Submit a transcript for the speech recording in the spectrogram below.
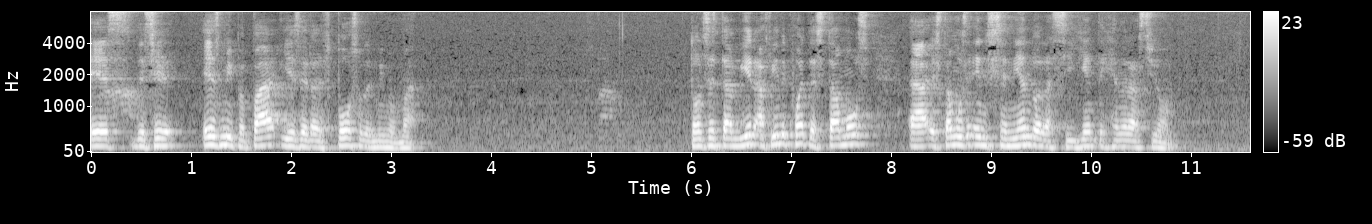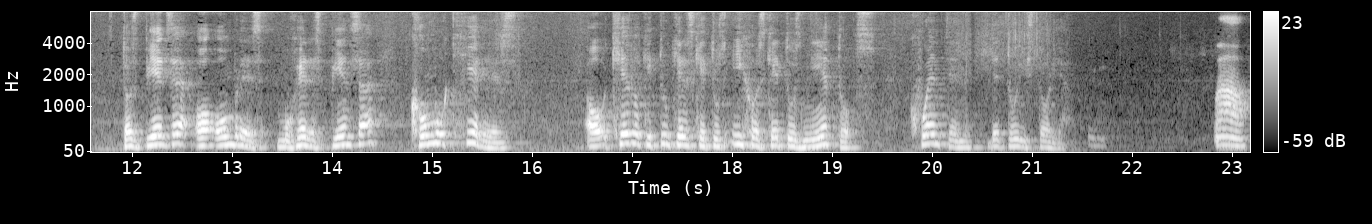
es decir, es mi papá y es el esposo de mi mamá. Entonces también a fin de cuentas estamos, ah, estamos enseñando a la siguiente generación. Entonces piensa, o hombres, mujeres, piensa cómo quieres ¿O qué es lo que tú quieres que tus hijos, que tus nietos cuenten de tu historia? Wow.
